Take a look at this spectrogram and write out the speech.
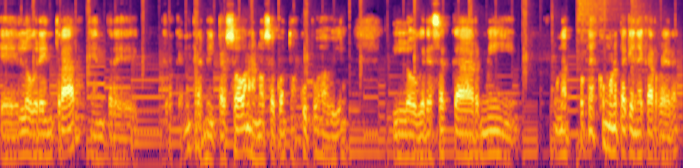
Eh, logré entrar entre, creo que eran 3.000 personas, no sé cuántos cupos había. Logré sacar mi, una, porque es como una pequeña carrera.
